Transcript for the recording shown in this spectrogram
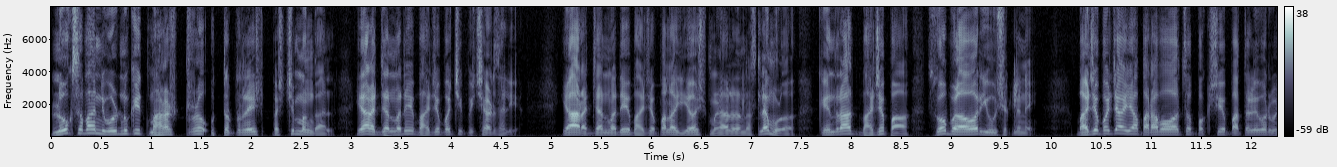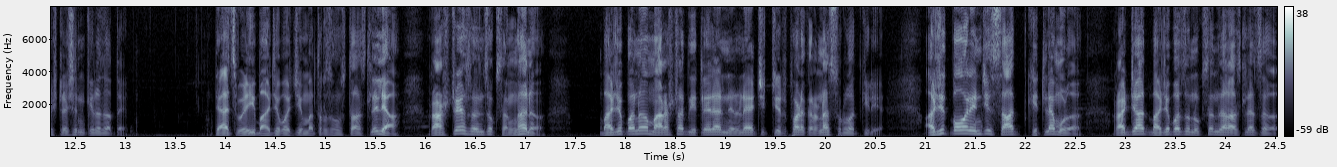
लोकसभा निवडणुकीत महाराष्ट्र उत्तर प्रदेश पश्चिम बंगाल या राज्यांमध्ये भाजपची पिछाड झाली आहे या राज्यांमध्ये भाजपाला यश मिळालं नसल्यामुळं केंद्रात भाजपा स्वबळावर येऊ शकले नाही. भाजपच्या या पराभवाचं पक्षीय पातळीवर विश्लेषण केलं जात आहे त्याचवेळी भाजपची मतसंस्था असलेल्या राष्ट्रीय स्वयंसेवक संघानं भाजपनं महाराष्ट्रात घेतलेल्या निर्णयाची चिरफाड करण्यास सुरुवात केली आहे अजित पवार यांची साथ घेतल्यामुळं राज्यात भाजपचं नुकसान झालं असल्याचं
